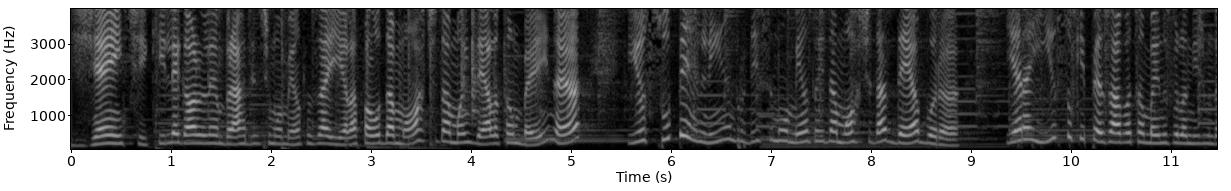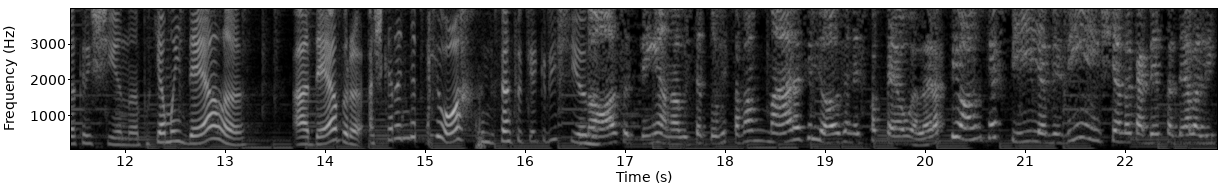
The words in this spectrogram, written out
Gente, que legal lembrar desses momentos aí. Ela falou da morte da mãe dela também, né? E eu super lembro desse momento aí da morte da Débora. E era isso que pesava também no vilanismo da Cristina. Porque a mãe dela, a Débora, acho que era ainda pior né, do que a Cristina. Nossa, sim, a Ana Lúcia Torre estava maravilhosa nesse papel. Ela era pior do que a filha, vivia enchendo a cabeça dela ali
